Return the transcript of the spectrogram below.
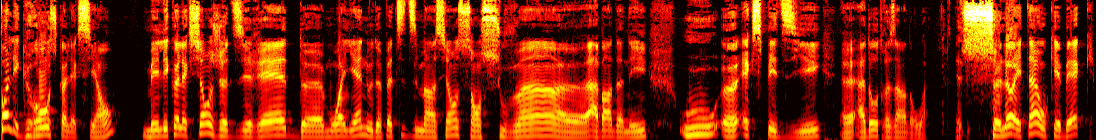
pas les grosses collections, mais les collections, je dirais, de moyenne ou de petite dimension sont souvent euh, abandonnées ou euh, expédiées à d'autres endroits. Cela étant, au Québec,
